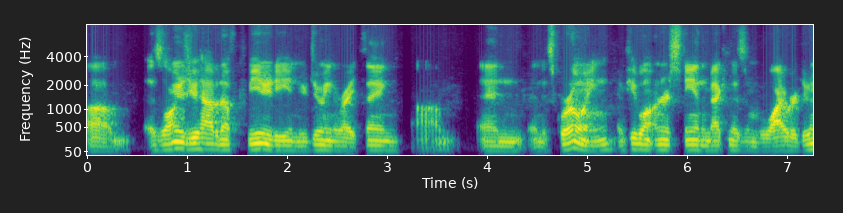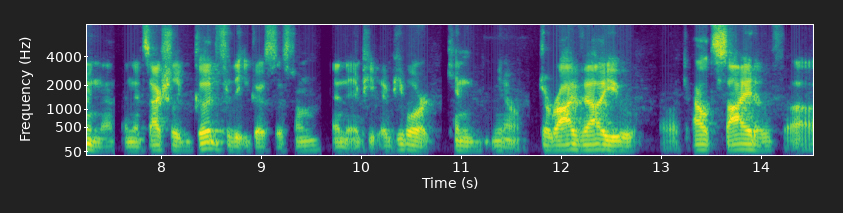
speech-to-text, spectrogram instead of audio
um, as long as you have enough community and you're doing the right thing, um, and and it's growing and people understand the mechanism of why we're doing that and it's actually good for the ecosystem and, and, pe- and people are, can you know derive value like outside of uh,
